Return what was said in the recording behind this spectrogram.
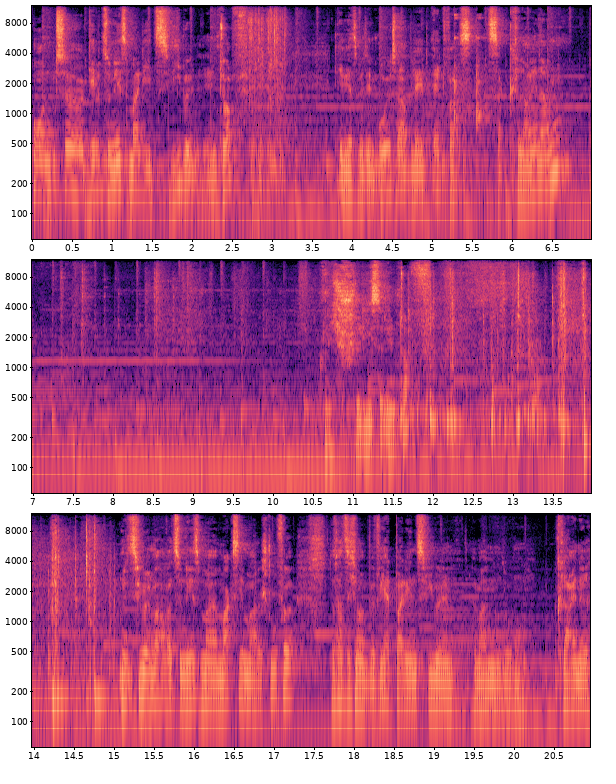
und äh, gebe zunächst mal die Zwiebeln in den Topf, die wir jetzt mit dem Ultra Blade etwas zerkleinern. Und ich schließe den Topf. Und die Zwiebeln machen wir zunächst mal maximale Stufe. Das hat sich immer bewährt bei den Zwiebeln, wenn man so kleine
